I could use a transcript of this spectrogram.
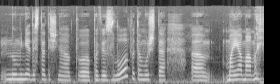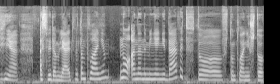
Ну, мне достаточно повезло, потому что э, моя мама меня осведомляет в этом плане. Но она на меня не давит в, то, в том плане, что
